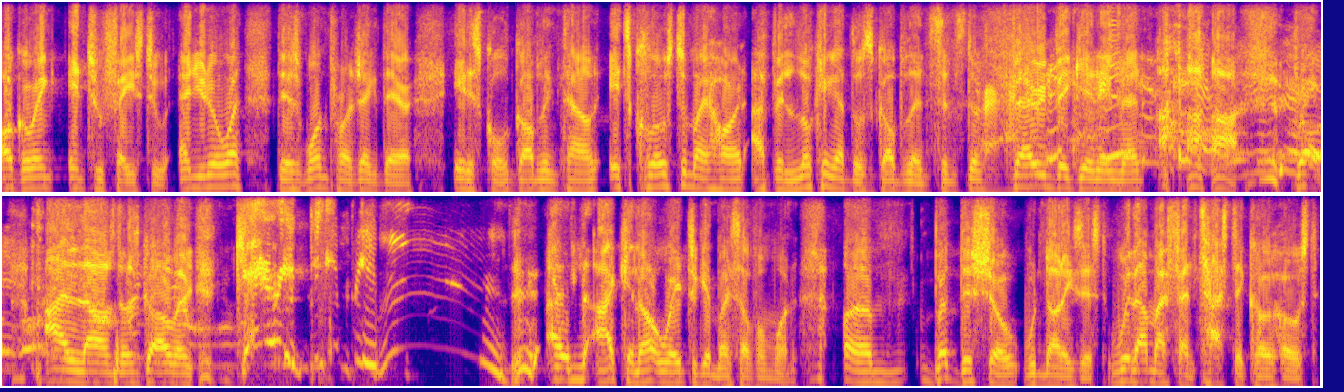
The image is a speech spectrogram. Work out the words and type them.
are going into phase two. And you know what? There's one project there. It is called Goblin Town. It's close to my heart. I've been looking at those goblins since the very beginning, man. Bro, I love those goblins. Gary, baby. I, I cannot wait to get myself on one. Um, but this show would not exist without my fantastic co-host.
